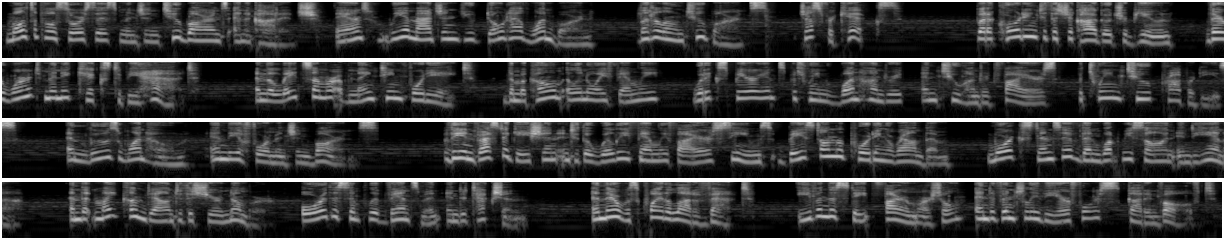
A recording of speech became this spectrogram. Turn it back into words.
Multiple sources mention two barns and a cottage, and we imagine you don't have one barn, let alone two barns, just for kicks. But according to the Chicago Tribune, there weren't many kicks to be had. In the late summer of 1948, the Macomb, Illinois family would experience between 100 and 200 fires between two properties and lose one home and the aforementioned barns. The investigation into the Willey family fires seems, based on reporting around them, more extensive than what we saw in Indiana, and that might come down to the sheer number or the simple advancement in detection. And there was quite a lot of that. Even the state fire marshal and eventually the Air Force got involved.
